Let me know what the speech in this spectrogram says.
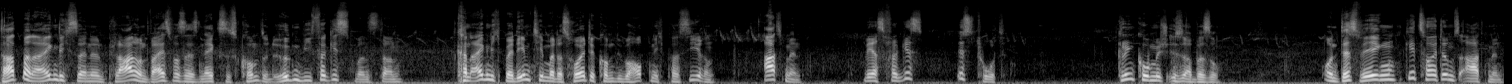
Da hat man eigentlich seinen Plan und weiß, was als nächstes kommt und irgendwie vergisst man es dann. Kann eigentlich bei dem Thema, das heute kommt, überhaupt nicht passieren. Atmen. Wer es vergisst, ist tot. Klingt komisch, ist aber so. Und deswegen geht es heute ums Atmen.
